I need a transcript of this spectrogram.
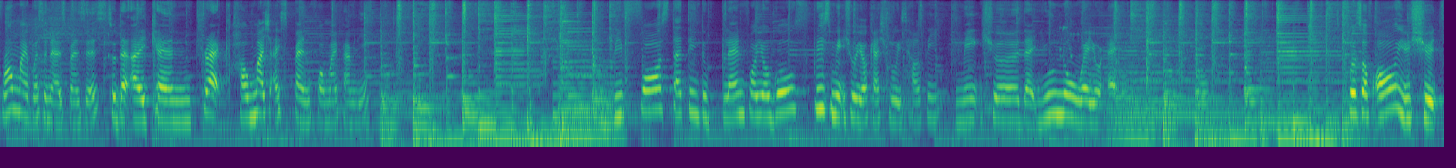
from my personal expenses so that I can track how much I spend for my family. Before starting to plan for your goals, please make sure your cash flow is healthy. Make sure that you know where you're at. First of all, you should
